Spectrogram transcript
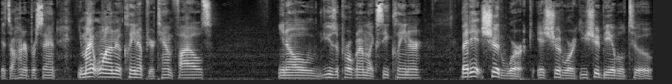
it's 100%. You might want to clean up your temp files. You know, use a program like CCleaner. But it should work. It should work. You should be able to.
